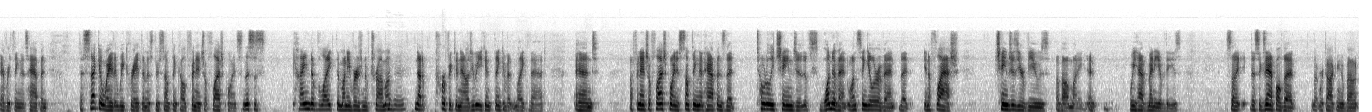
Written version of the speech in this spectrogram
everything that's happened the second way that we create them is through something called financial flashpoints. And this is kind of like the money version of trauma. Mm-hmm. Not a perfect analogy, but you can think of it like that. And a financial flashpoint is something that happens that totally changes it's one event, one singular event that in a flash changes your views about money. And we have many of these. So this example that that we're talking about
